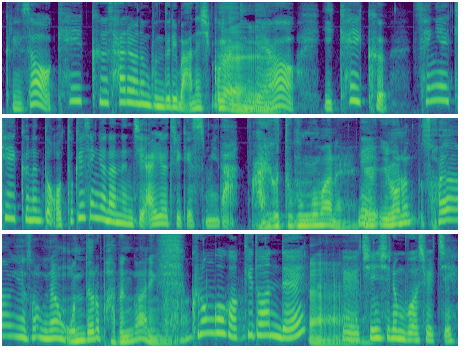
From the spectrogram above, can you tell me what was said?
그래서 케이크 사려는 분들이 많으실 것 네, 같은데요. 이 케이크 생일 케이크는 또 어떻게 생겨났는지 알려드리겠습니다. 아 이것도 궁금하네. 네. 이- 이거는 서양에서 그냥 온대로 받은 거 아닌가? 그런 것 같기도 한데 네. 예, 진실은 무엇일지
